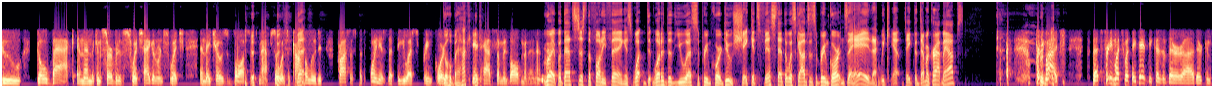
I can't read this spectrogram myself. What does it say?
to go back, and then the conservatives switch, Hagedorn switch, and they chose Vos's map. So it was a convoluted process. But the point is that the U.S. Supreme Court Go back. did have some involvement in it. Right, but that's just the funny thing is what what did the U.S. Supreme Court do? Shake its fist at the Wisconsin Supreme Court and say, "Hey, that we can't take the Democrat maps." pretty much. That's pretty much what they did because of their uh, their cons-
